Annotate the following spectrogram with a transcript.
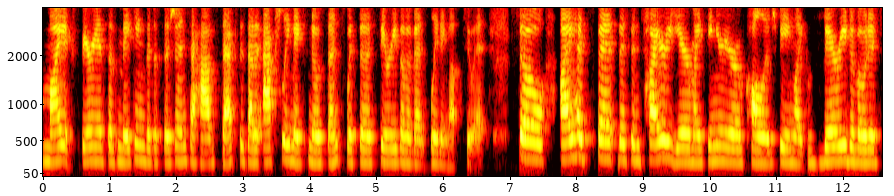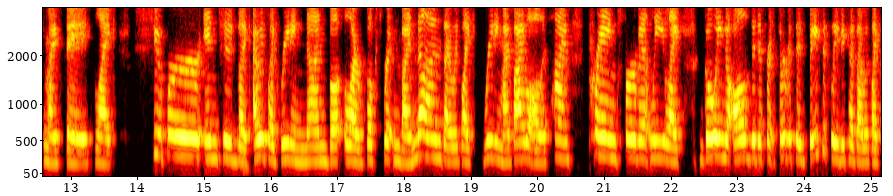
My experience of making the decision to have sex is that it actually makes no sense with the series of events leading up to it. So I had spent this entire year, my senior year of college, being like very devoted to my faith, like super into like I was like reading nun book or books written by nuns. I was like reading my Bible all the time, praying fervently, like going to all of the different services, basically because I was like,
